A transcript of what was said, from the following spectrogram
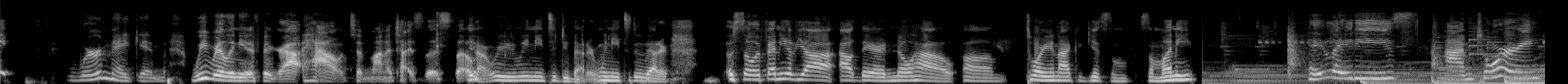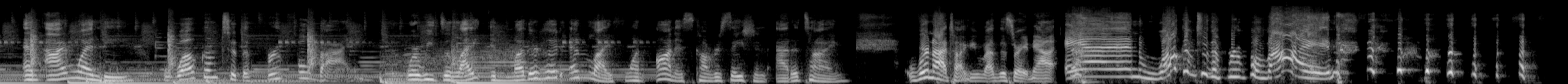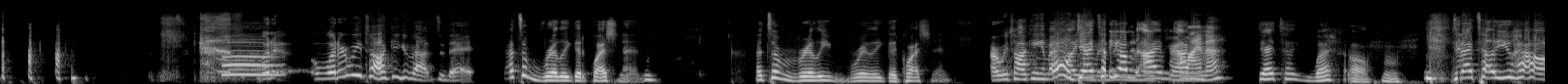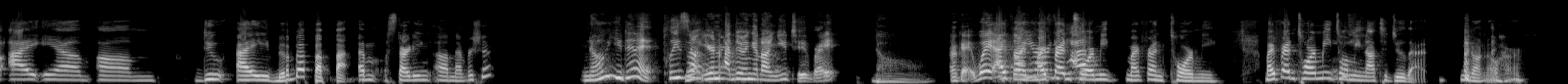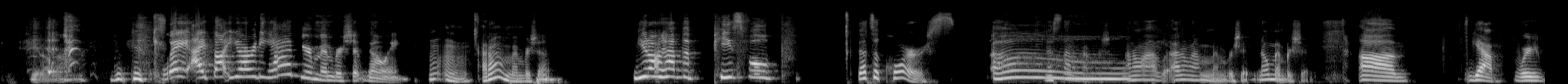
We're making. We really need to figure out how to monetize this though. Yeah, we, we need to do better. We need to do better. So if any of y'all out there know how um Tori and I could get some some money. Hey ladies, I'm Tori. and I'm Wendy, Welcome to the fruitful vine. where we delight in motherhood and life one honest conversation at a time. We're not talking about this right now. And welcome to the fruitful vine. what what are we talking about today? That's a really good question. That's a really, really good question. Are we talking about? Oh, did I tell you I'm- I'm- I'm- Carolina? Did I tell you what? Oh, hmm. did I tell you how I am? Um, do I? I'm starting a membership. No, you didn't. Please No. don't. You're not doing it on YouTube, right? No, Okay. Wait, I my thought friend, you my friend had- tore me. My friend tore me. My friend tore me. Told me not to do that. You don't know her. You don't know. Wait, I thought you already had your membership going. Mm-mm. I don't have a membership. You don't have the peaceful. p- That's a course. Oh, That's not a membership. I don't have. I don't have a membership. No membership. Um, yeah, we're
